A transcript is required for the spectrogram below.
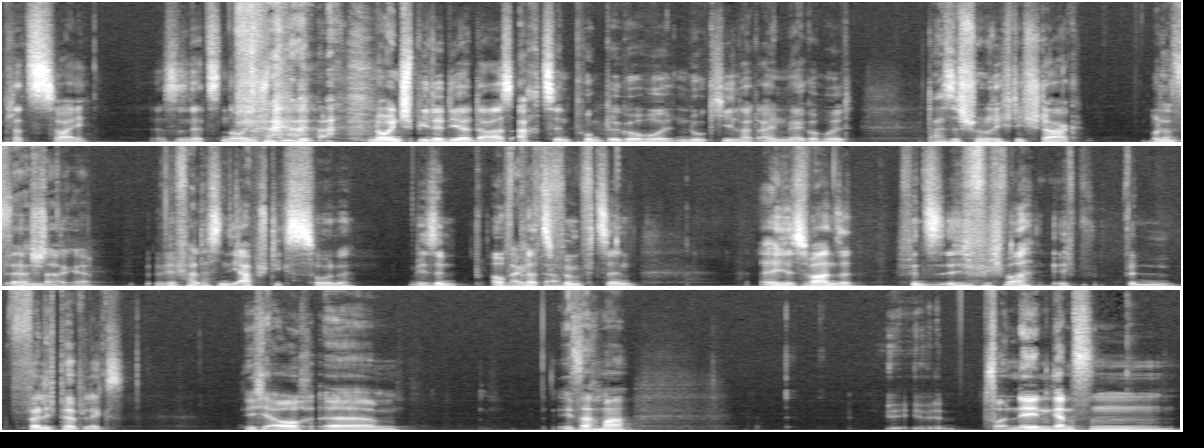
Platz 2 es sind jetzt neun Spiele, neun Spiele, die er da ist, 18 Punkte geholt. Nur Kiel hat einen mehr geholt. Das ist schon richtig stark. Und, das ist sehr ähm, stark, ja. Wir verlassen die Abstiegszone. Wir sind auf Langsam. Platz 15. Das ist Wahnsinn. Ich, ich, war, ich bin völlig perplex. Ich auch. Ähm, ich sag mal, von den ganzen,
